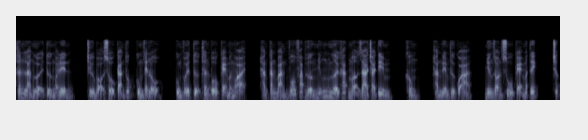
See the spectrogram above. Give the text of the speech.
thân là người từ ngoài đến, trừ bỏ sổ cạn thúc cùng rèn lộ, cùng với tự thân bộ kẹ mật ngoại, hắn căn bản vô pháp hướng những người khác mở ra trái tim, không, hắn nếm thử quá, nhưng dọn sủ kẹ mất tích, trước.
